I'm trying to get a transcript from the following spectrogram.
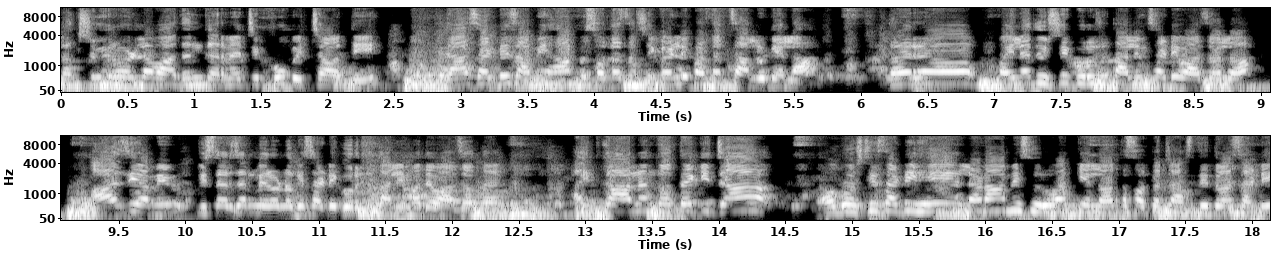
लक्ष्मी रोडला वादन करण्याची खूप इच्छा होती. त्यासाठीच आम्ही हा स्वतःचा शिकंडी पथक चालू केला. तर पहिल्या दिवशी गुरुजी तालीमसाठी वाजवलं. आजही आम्ही विसर्जन मिरवणुकीसाठी गुरुजी तालीममध्ये वाजवत आहे इतका आनंद होतोय की ज्या गोष्टीसाठी हे लढा आम्ही सुरुवात केला होता स्वतःच्या अस्तित्वासाठी.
